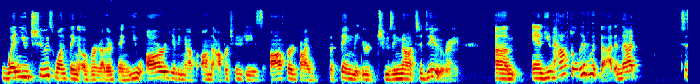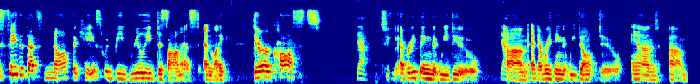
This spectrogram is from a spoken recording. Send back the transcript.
when you choose one thing over another thing, you are giving up on the opportunities offered by the thing that you're choosing not to do. Right. Um, and you have to live with that. And that to say that that's not the case would be really dishonest. And like there are costs yeah. to everything that we do yeah. um, and everything that we don't do. And um,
